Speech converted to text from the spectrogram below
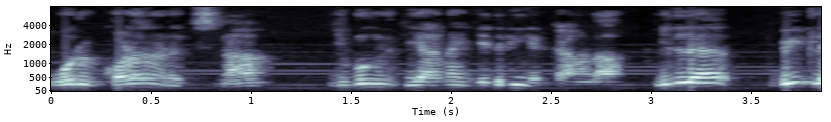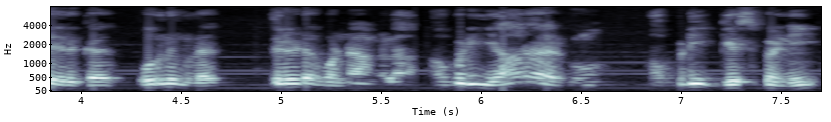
ஒரு கொலை நடந்துச்சுன்னா இவங்களுக்கு யாரா எதிரிங்க இருக்காங்களா? இல்ல வீட்டுல இருக்க பொருளுங்களை திருட பண்ணாங்களா? அப்படி யாரா இருக்கும்? அப்படி கெஸ் பண்ணி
